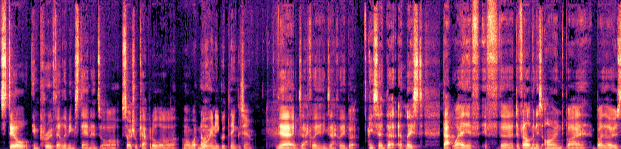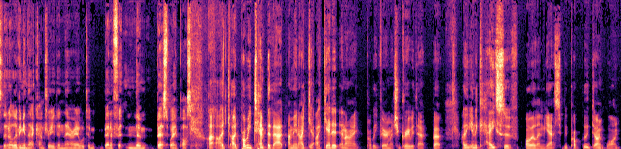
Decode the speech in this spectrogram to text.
still improve their living standards or social capital or or whatnot. Or any good things, yeah. Yeah, exactly, exactly. But he said that at least that way, if if the development is owned by by those that are living in that country, then they're able to benefit in the best way possible. I, would I'd probably temper that. I mean, I get I get it, and I probably very much agree with that. But I think in the case of oil and gas, we probably don't want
